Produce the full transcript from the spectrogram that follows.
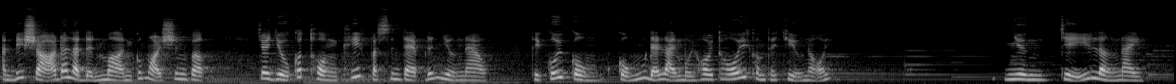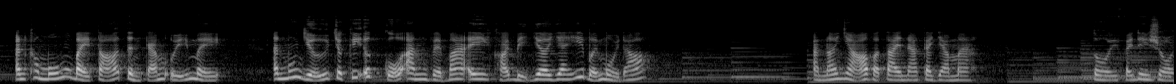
Anh biết rõ đó là định mệnh của mọi sinh vật, cho dù có thuần khiết và xinh đẹp đến nhường nào, thì cuối cùng cũng để lại mùi hôi thối không thể chịu nổi nhưng chỉ lần này, anh không muốn bày tỏ tình cảm ủy mị. Anh muốn giữ cho ký ức của anh về ma y khỏi bị dơ giấy bởi mùi đó. Anh nói nhỏ vào tai nakayama. Tôi phải đi rồi.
